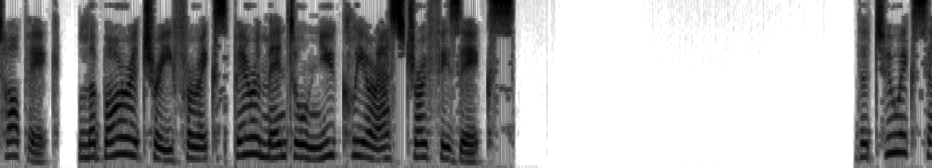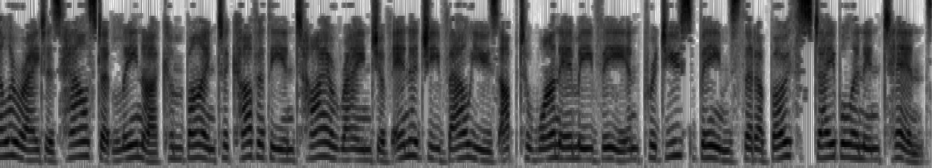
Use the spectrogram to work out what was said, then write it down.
topic Laboratory for Experimental Nuclear Astrophysics The two accelerators housed at LENA combine to cover the entire range of energy values up to 1 MeV and produce beams that are both stable and intense.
